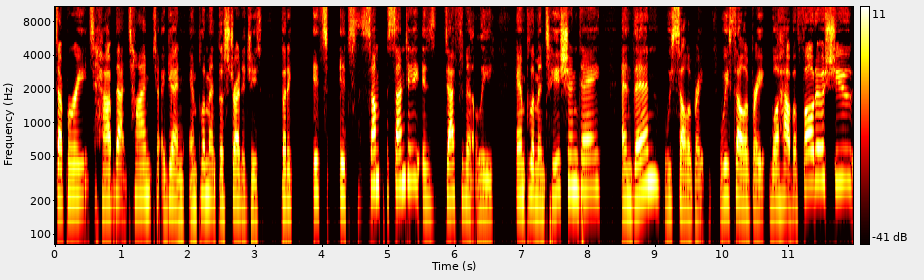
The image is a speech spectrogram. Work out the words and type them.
separate, have that time to, again, implement those strategies. But it, it's it's some Sunday is definitely implementation day and then we celebrate. We celebrate. We'll have a photo shoot.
